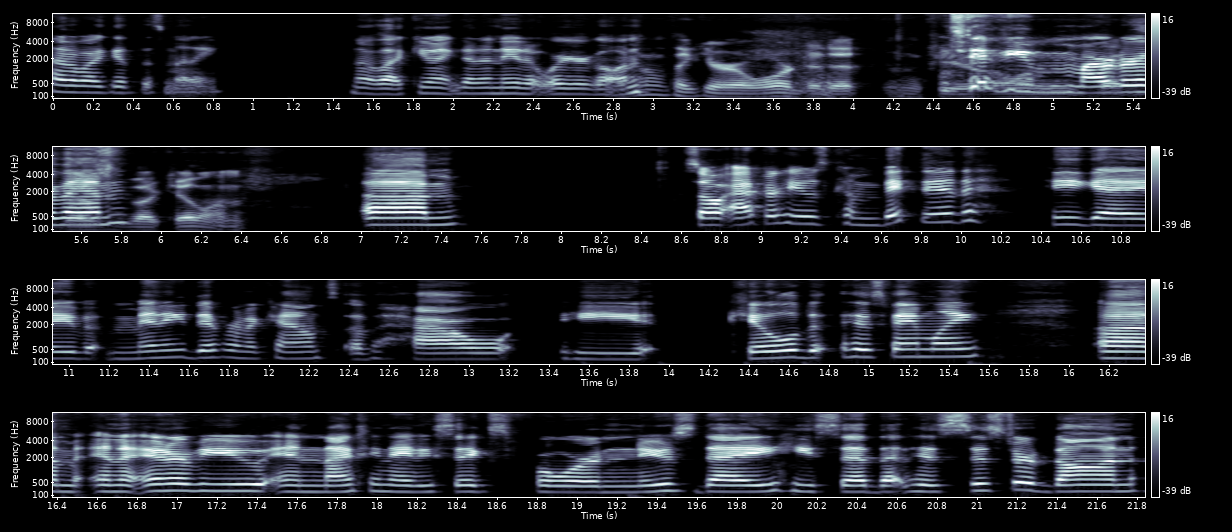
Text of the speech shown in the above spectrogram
how do I get this money? They're like, you ain't gonna need it where you're going. I don't think you're awarded it if, If you murder them. The killing. Um, so after he was convicted, he gave many different accounts of how he killed his family. Um, in an interview in 1986 for Newsday, he said that his sister Dawn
